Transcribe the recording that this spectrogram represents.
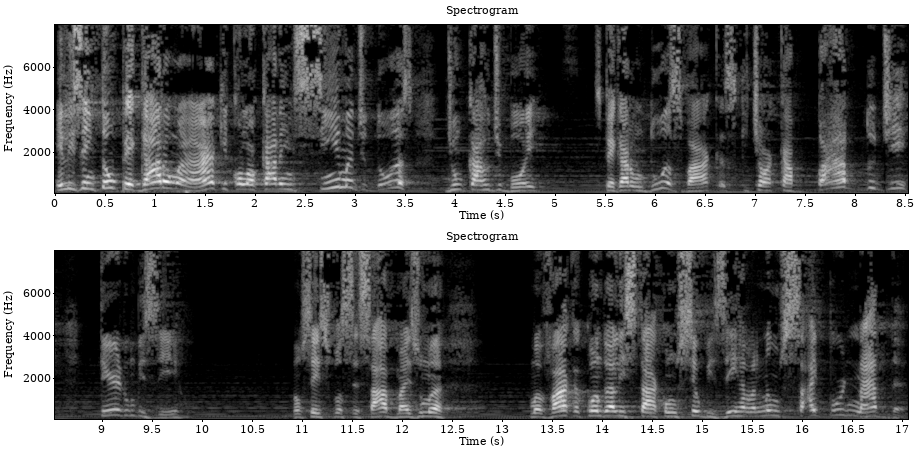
Eles então pegaram a arca e colocaram em cima de duas de um carro de boi. Eles pegaram duas vacas que tinham acabado de ter um bezerro. Não sei se você sabe, mas uma uma vaca quando ela está com o seu bezerro, ela não sai por nada.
